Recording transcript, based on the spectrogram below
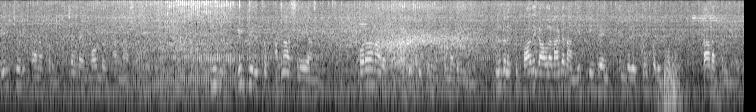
வெறிச்சோடி காணப்படும் சென்னை மவுண்டூர் அண்ணா சிலை. இங்கு வீற்றிருக்கும் அண்ணா சிலையானது கொரோனாவை எதிர்ப்பு தெரிவிக்கும் வகையில் உங்களுக்கு பாதுகாவலனாக நான் நிற்கின்றேன் என்பதை குறிப்பது போன்று காணப்படுகிறது.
